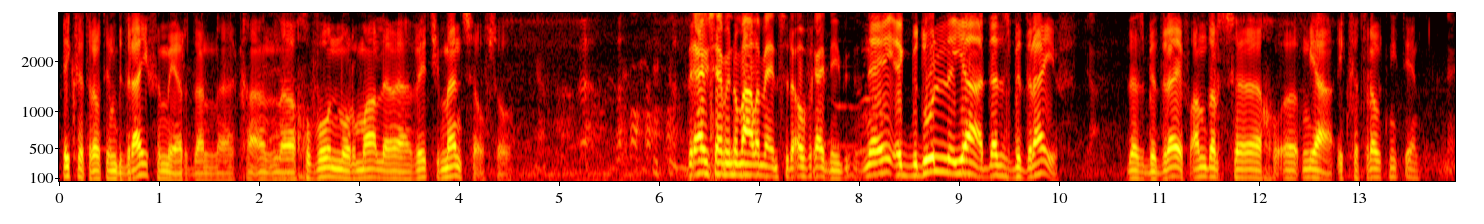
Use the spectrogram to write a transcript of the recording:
Ik vertrouw in bedrijven meer dan aan uh, gewoon normale weet je, mensen of zo. Bedrijven zijn met normale mensen, de overheid niet. Nee, ik bedoel, ja, dat is bedrijf. Dat is bedrijf. Anders, uh, uh, ja, ik vertrouw het niet in. Nee.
